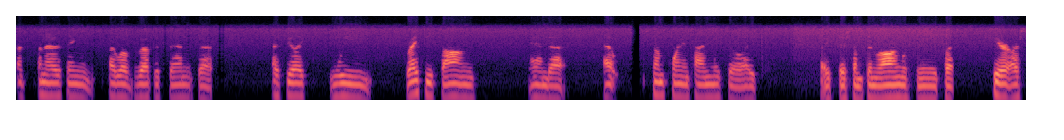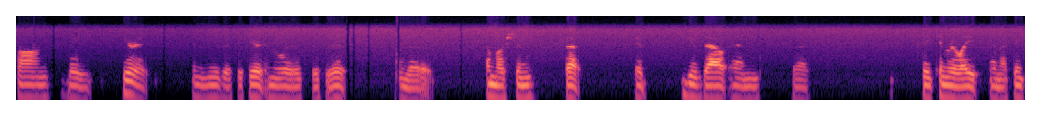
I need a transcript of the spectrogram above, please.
that's another thing I love about this band is that I feel like we write these songs, and uh, at some point in time we feel like like there's something wrong with me, but hear our songs, they hear it in the music, they hear it in the lyrics, they hear it in the emotion that gives out, and that they can relate, and I think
